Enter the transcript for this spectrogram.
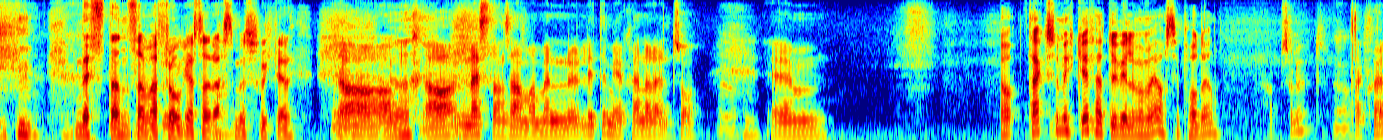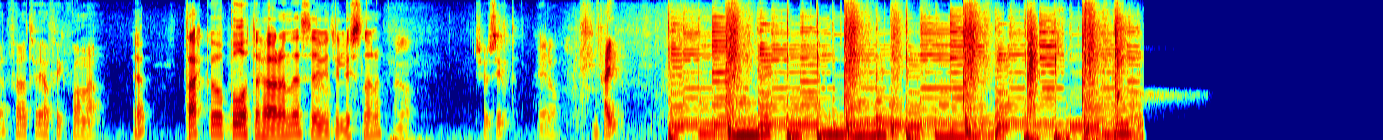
Nästan samma fråga som Rasmus skickade. Ja, ja, ja nästan samma men lite mer generellt så. Ehm, Ja, tack så mycket för att du ville vara med oss i podden. absolut. Ja. Tack själv för att jag fick vara med. Ja. Tack och på återhörande säger vi till lyssnarna. ja. Tjusigt. Hej då. Hej!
